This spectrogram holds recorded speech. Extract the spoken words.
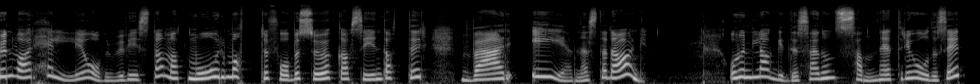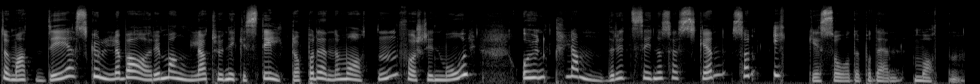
Hun var hellig overbevist om at mor måtte få besøk av sin datter hver eneste dag og hun lagde seg noen sannheter i hodet sitt om at det skulle bare mangle at hun ikke stilte opp på denne måten for sin mor, og hun klandret sine søsken som ikke så det på den måten.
